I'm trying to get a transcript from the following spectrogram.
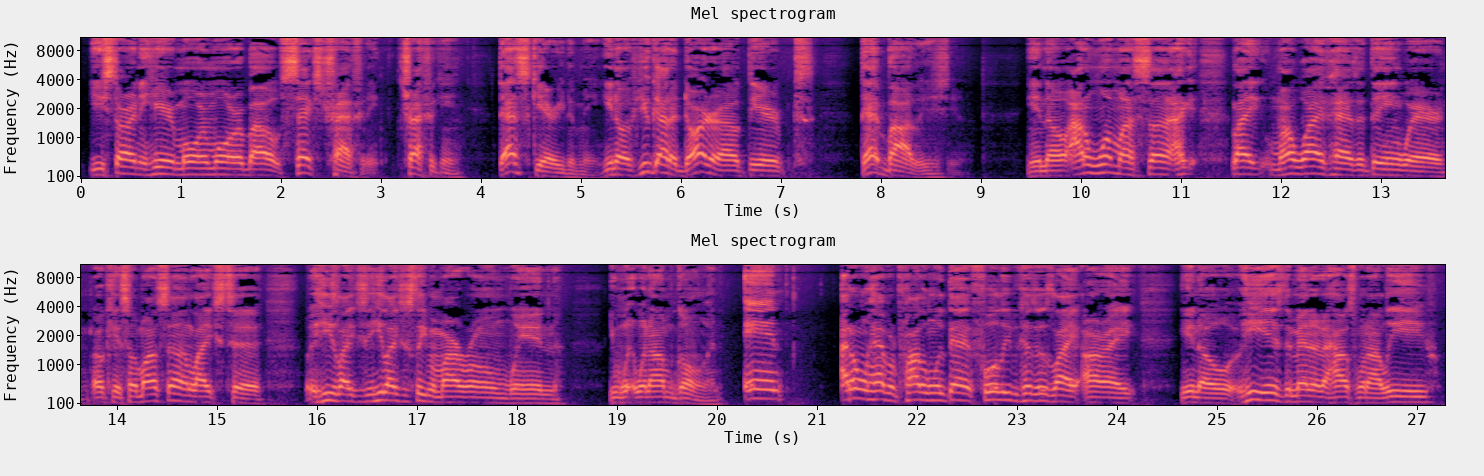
you're starting to hear more and more about sex trafficking. Trafficking. That's scary to me. You know, if you got a daughter out there, that bothers you. You know, I don't want my son. I like my wife has a thing where okay, so my son likes to. He likes he likes to sleep in my room when when I'm gone, and I don't have a problem with that fully because it's like, all right, you know, he is the man of the house when I leave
